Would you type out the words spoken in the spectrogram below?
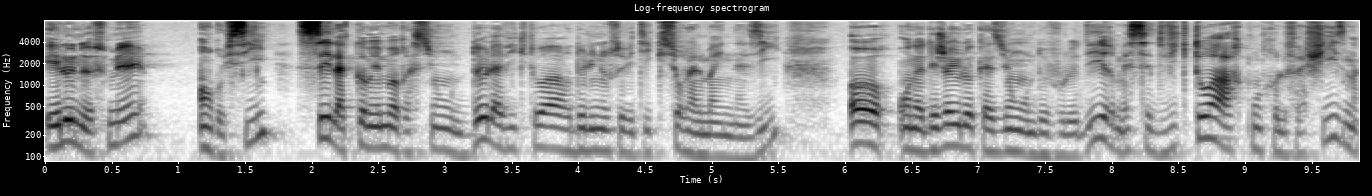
et le 9 mai, en Russie, c'est la commémoration de la victoire de l'Union soviétique sur l'Allemagne nazie. Or, on a déjà eu l'occasion de vous le dire, mais cette victoire contre le fascisme,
